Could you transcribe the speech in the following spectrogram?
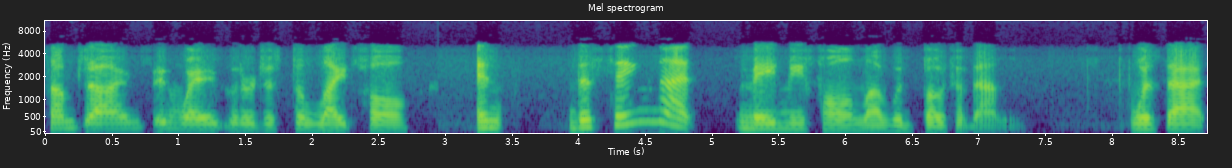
sometimes in ways that are just delightful. And the thing that made me fall in love with both of them was that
